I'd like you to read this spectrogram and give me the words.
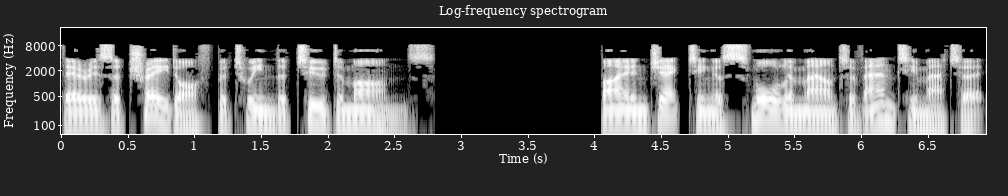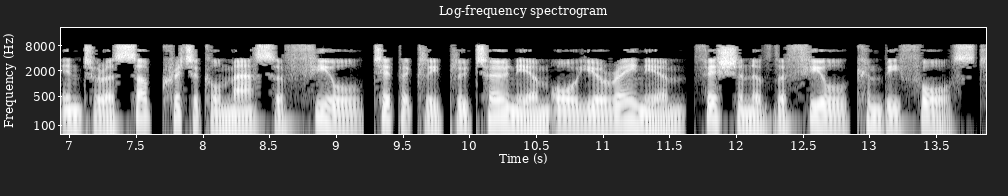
There is a trade-off between the two demands. By injecting a small amount of antimatter into a subcritical mass of fuel typically plutonium or uranium fission of the fuel can be forced.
